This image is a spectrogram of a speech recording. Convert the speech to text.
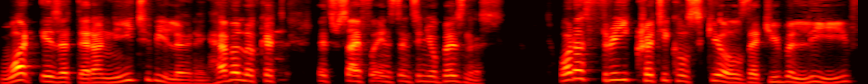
what is it that I need to be learning? Have a look at, let's say, for instance, in your business. What are three critical skills that you believe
